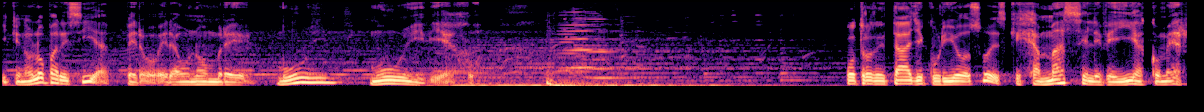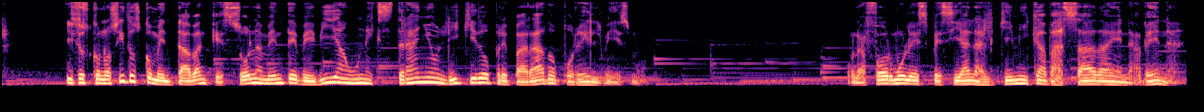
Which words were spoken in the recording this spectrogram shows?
y que no lo parecía, pero era un hombre muy, muy viejo. Otro detalle curioso es que jamás se le veía comer, y sus conocidos comentaban que solamente bebía un extraño líquido preparado por él mismo. Una fórmula especial alquímica basada en avena,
